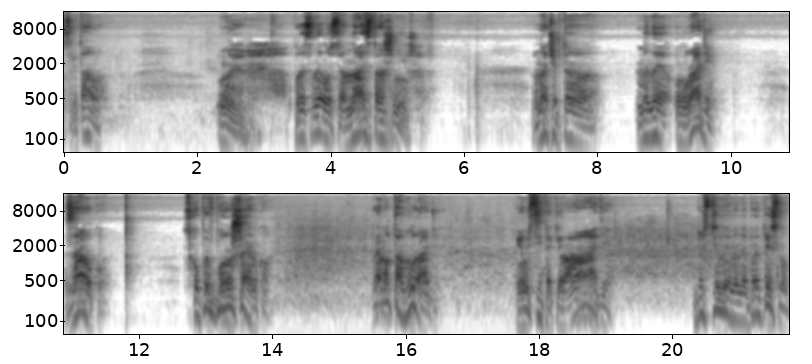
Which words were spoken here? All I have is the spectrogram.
світало. Ой, приснилося найстрашніше. Начебто мене у раді за руку схопив Порошенко. Прямо там, у раді. І усі такі раді. До стіни мене притиснув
